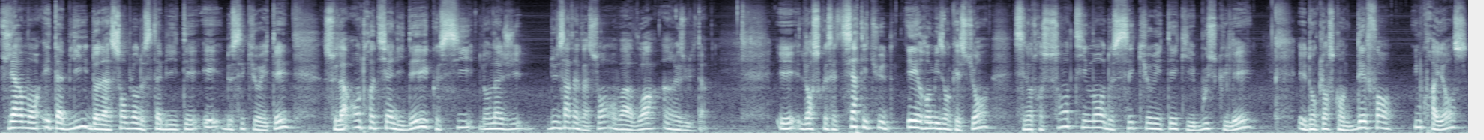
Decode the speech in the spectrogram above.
clairement établies donne un semblant de stabilité et de sécurité. Cela entretient l'idée que si l'on agit d'une certaine façon, on va avoir un résultat. Et lorsque cette certitude est remise en question, c'est notre sentiment de sécurité qui est bousculé. Et donc lorsqu'on défend une croyance,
